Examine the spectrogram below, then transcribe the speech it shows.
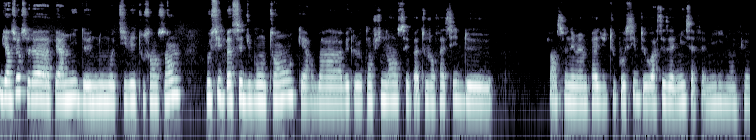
Bien sûr, cela a permis de nous motiver tous ensemble, mais aussi de passer du bon temps, car bah, avec le confinement, c'est pas toujours facile de ce n'est même pas du tout possible de voir ses amis, sa famille. Donc euh,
